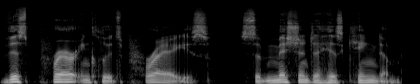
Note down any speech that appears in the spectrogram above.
This prayer includes praise, submission to his kingdom,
